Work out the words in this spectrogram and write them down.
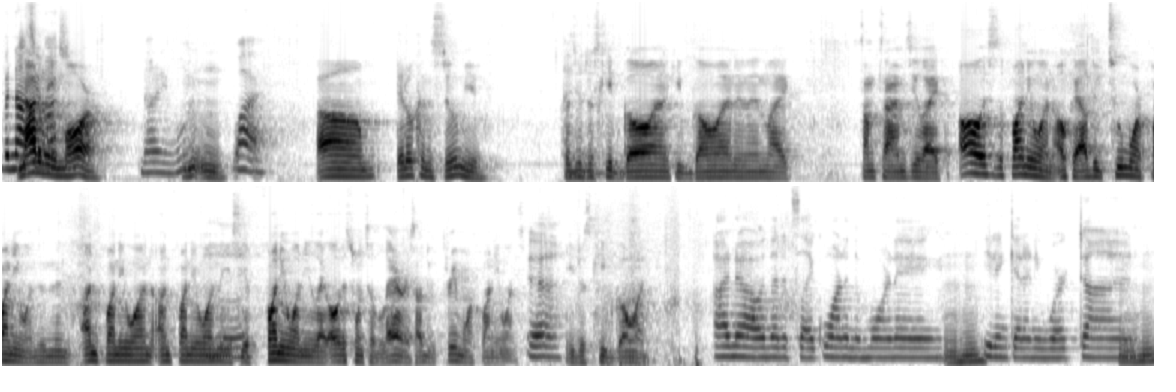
but not Not, too much? anymore. Not anymore. Mm-mm. Why? Um, it'll consume you, cause you just keep going, keep going, and then like sometimes you're like, oh, this is a funny one. Okay, I'll do two more funny ones, and then unfunny one, unfunny one. Then you see a funny one, you're like, oh, this one's hilarious. I'll do three more funny ones. Yeah. You just keep going. I know, and then it's like one in the morning. Mm-hmm. You didn't get any work done. Mm-hmm.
